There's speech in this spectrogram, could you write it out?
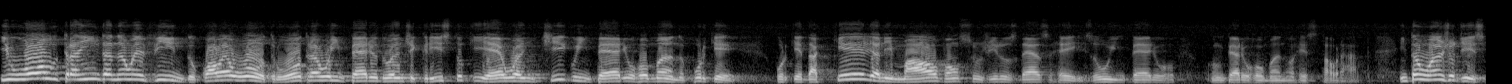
E o outro ainda não é vindo. Qual é o outro? O outro é o império do anticristo, que é o antigo império romano. Por quê? Porque daquele animal vão surgir os dez reis, o império, o império romano restaurado. Então o anjo diz:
